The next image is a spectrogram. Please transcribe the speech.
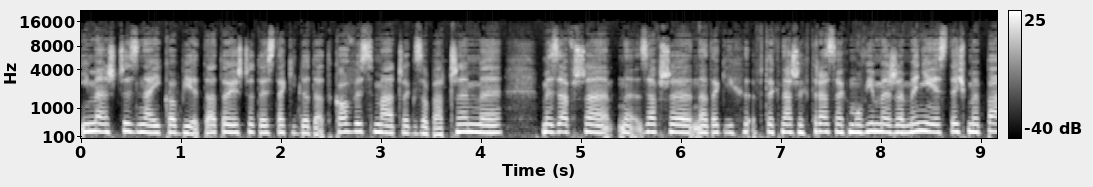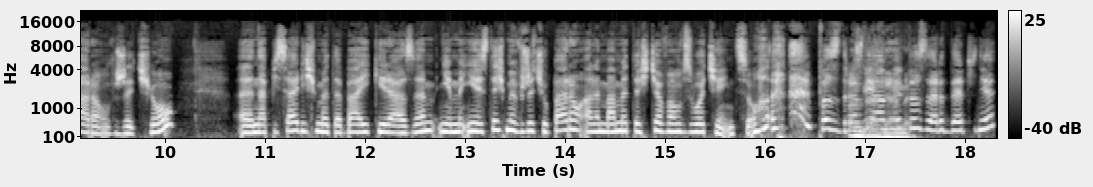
i mężczyzna, i kobieta, to jeszcze to jest taki dodatkowy dodatkowy smaczek, zobaczymy. My zawsze, zawsze na takich, w tych naszych trasach mówimy, że my nie jesteśmy parą w życiu, napisaliśmy te bajki razem. Nie, nie jesteśmy w życiu parą, ale mamy teściową w Złocieńcu. Pozdrawiamy, Pozdrawiamy go serdecznie.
